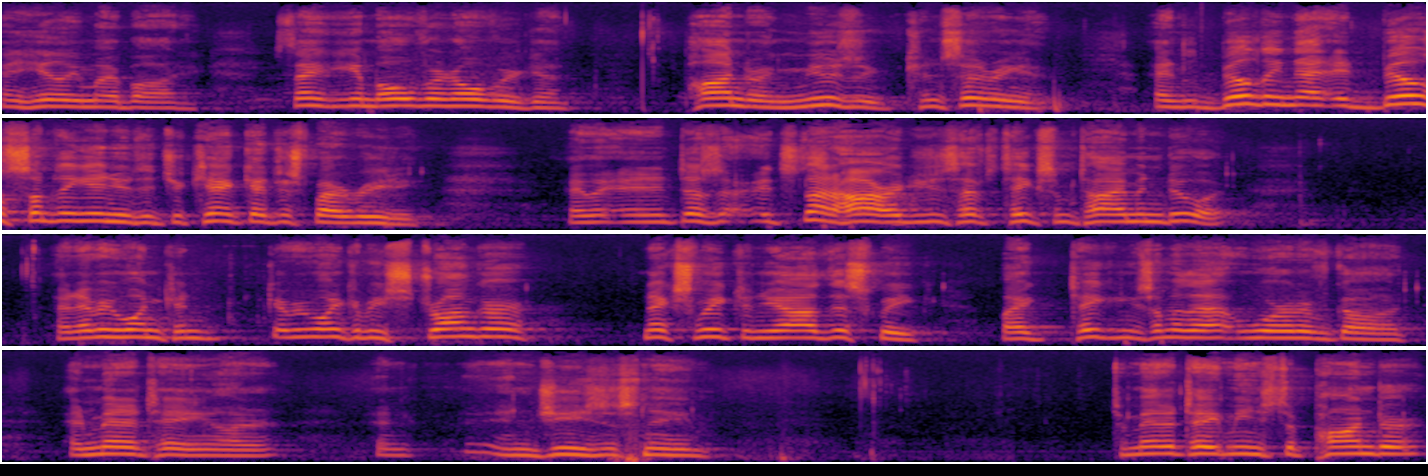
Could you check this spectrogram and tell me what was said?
and healing my body. Thanking Him over and over again. Pondering music, considering it, and building that. It builds something in you that you can't get just by reading. And, and it does. It's not hard. You just have to take some time and do it. And everyone can everyone can be stronger next week than you are this week by taking some of that Word of God and meditating on it. And in Jesus' name. To meditate means to ponder,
